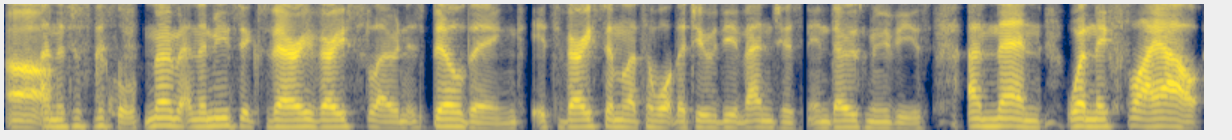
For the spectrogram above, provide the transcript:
Oh, and there's just this cool. moment, and the music's very very slow, and it's building. It's very similar to what they do with the Avengers in those movies, and then when they fly out,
